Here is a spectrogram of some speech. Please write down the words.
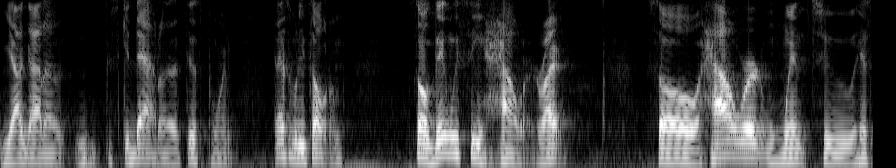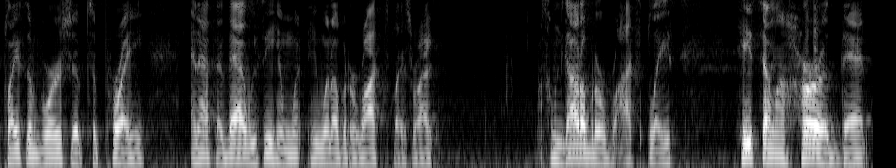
y'all gotta skedaddle at this point. And that's what he told him. So then we see Howard, right? So Howard went to his place of worship to pray, and after that, we see him. He went over to Rock's place, right? So when he got over to Rock's place, he's telling her that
